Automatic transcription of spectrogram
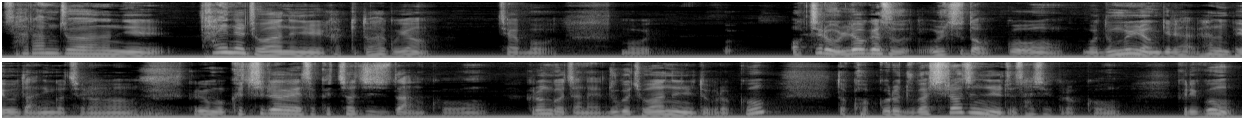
사람 좋아하는 일, 타인을 좋아하는 일 같기도 하고요. 제가 뭐 뭐 억지로 울려고 해서 울 수도 없고 뭐 눈물 연기를 하- 하는 배우도 아닌 것처럼 그리고 뭐 그치려 해서 그쳐지지도 않고 그런 거잖아요. 누구 좋아하는 일도 그렇고 또 거꾸로 누가 싫어지는 일도 사실 그렇고 그리고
